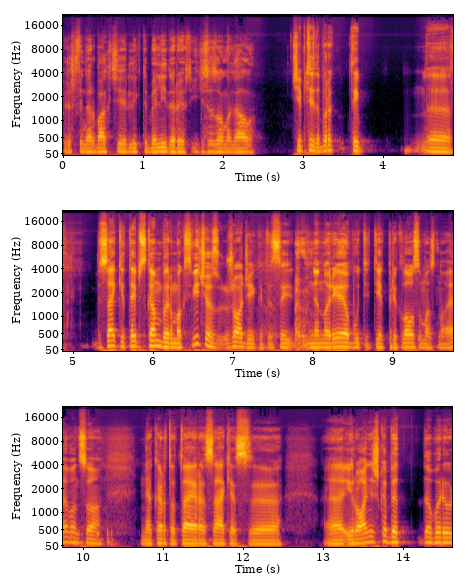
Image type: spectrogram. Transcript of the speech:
prieš Fenerbakčią ir likti be lyderio iki sezono galo. Šiaip tai dabar taip e, visai kitaip skamba ir Maksvyčios žodžiai, kad jisai nenorėjo būti tiek priklausomas nuo Evanso, nekartą tą yra sakęs e, e, ironiška, bet dabar jau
